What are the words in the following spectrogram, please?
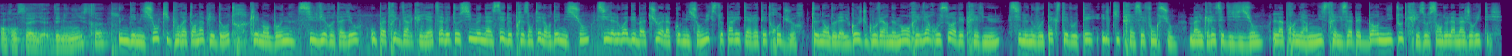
en Conseil des ministres. Une démission qui pourrait en appeler d'autres. Clément Beaune, Sylvie Retailleau ou Patrick Vergriette avaient aussi menacé de présenter leur démission si la loi débattue à la commission mixte paritaire était trop dure. Tenant de l'aile gauche du gouvernement, Aurélien Rousseau avait prévenu, si le nouveau texte est voté, il quitterait ses fonctions. Malgré ces divisions, la Première ministre Elisabeth Borne nie toute crise au sein de la majorité.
